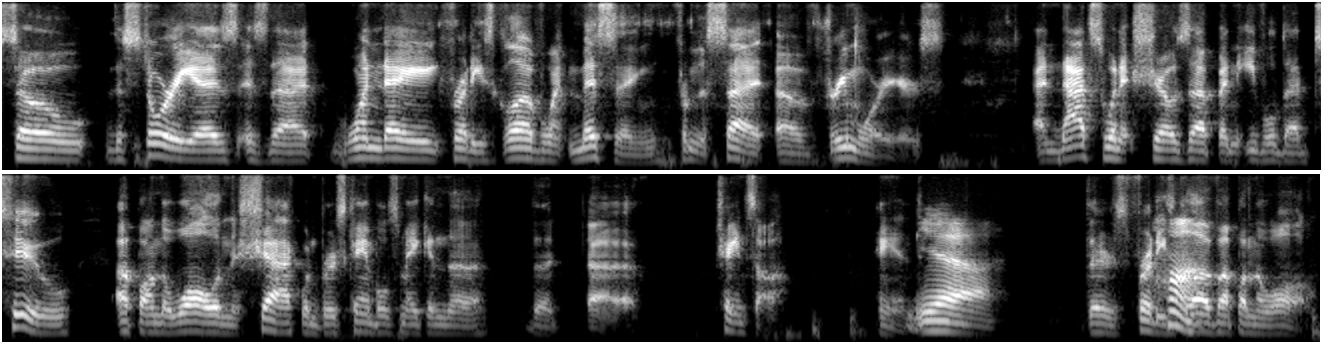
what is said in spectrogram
so the story is is that one day freddy's glove went missing from the set of dream warriors. And that's when it shows up in evil dead 2 up on the wall in the shack when bruce campbell's making the the uh, chainsaw hand. Yeah. There's freddy's Huh. glove up on the wall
